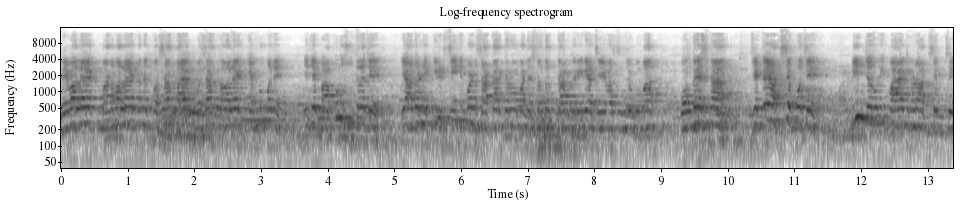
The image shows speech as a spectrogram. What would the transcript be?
રહેવા લાયક માણવા લાયક અને પસાર લાયક પસાર થવા કેમનું બને, એ જે બાપુનું સૂત્ર છે, એ આદરણીય કિરીટસિંહજી પણ સાકાર કરવા માટે સતત કામ કરી રહ્યા છે એવા સંજોગોમાં કોંગ્રેસના જે કઈ આક્ષેપો છે, બિનજરૂરી પાયાગીનો આક્ષેપ છે,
